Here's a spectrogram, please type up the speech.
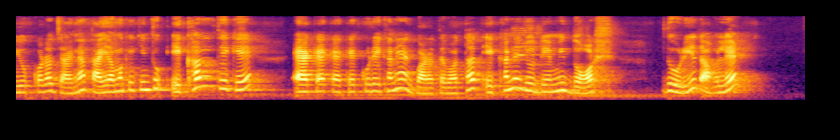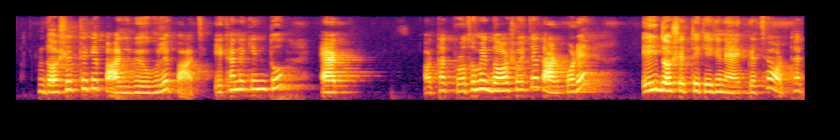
বিয়োগ করা যায় না, তাই আমাকে কিন্তু এখান থেকে এক এক এক এক করে এখানে এক বাড়াতে হবে। অর্থাৎ এখানে যদি আমি দশ ধরি, তাহলে দশের থেকে পাঁচ বিয়োগ হলে পাঁচ। এখানে কিন্তু এক, অর্থাৎ প্রথমে দশ হয়েছে, তারপরে এই দশের থেকে এখানে এক গেছে, অর্থাৎ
